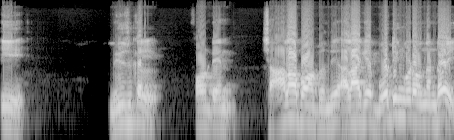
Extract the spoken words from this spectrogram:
ఈ మ్యూజికల్ ఫౌంటైన్ చాలా బాగుంటుంది. అలాగే బోటింగ్ కూడా ఉందండోయ్.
